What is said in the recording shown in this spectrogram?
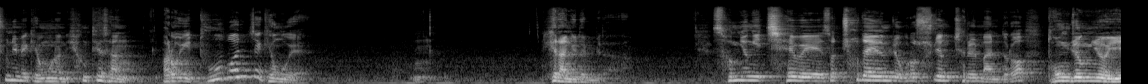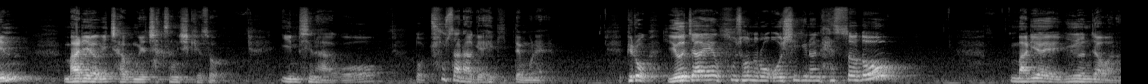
주님의 경우는 형태상 바로 이 두 번째 경우에 음, 해당이 됩니다. 성령이 체외에서 초자연적으로 수정체를 만들어 동정녀인 마리아의 자궁에 착상시켜서 임신하고 또 출산하게 했기 때문에 비록 여자의 후손으로 오시기는 했어도 마리아의 유전자와는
